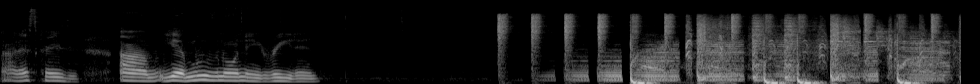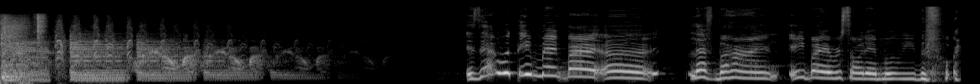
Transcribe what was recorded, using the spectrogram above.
Wow, that's crazy. Um, yeah, moving on your reading. Is that what they meant by uh, Left Behind? Anybody ever saw that movie before?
